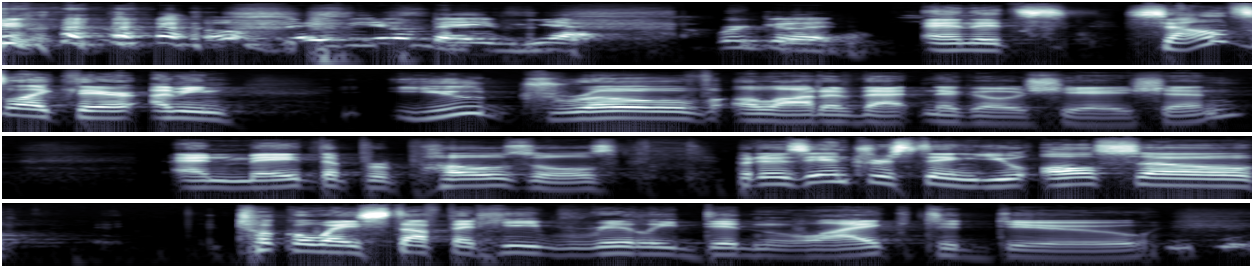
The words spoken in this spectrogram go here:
oh baby, oh baby, yeah, we're good." And it sounds like there. I mean, you drove a lot of that negotiation and made the proposals, but it was interesting. You also took away stuff that he really didn't like to do. Mm-hmm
